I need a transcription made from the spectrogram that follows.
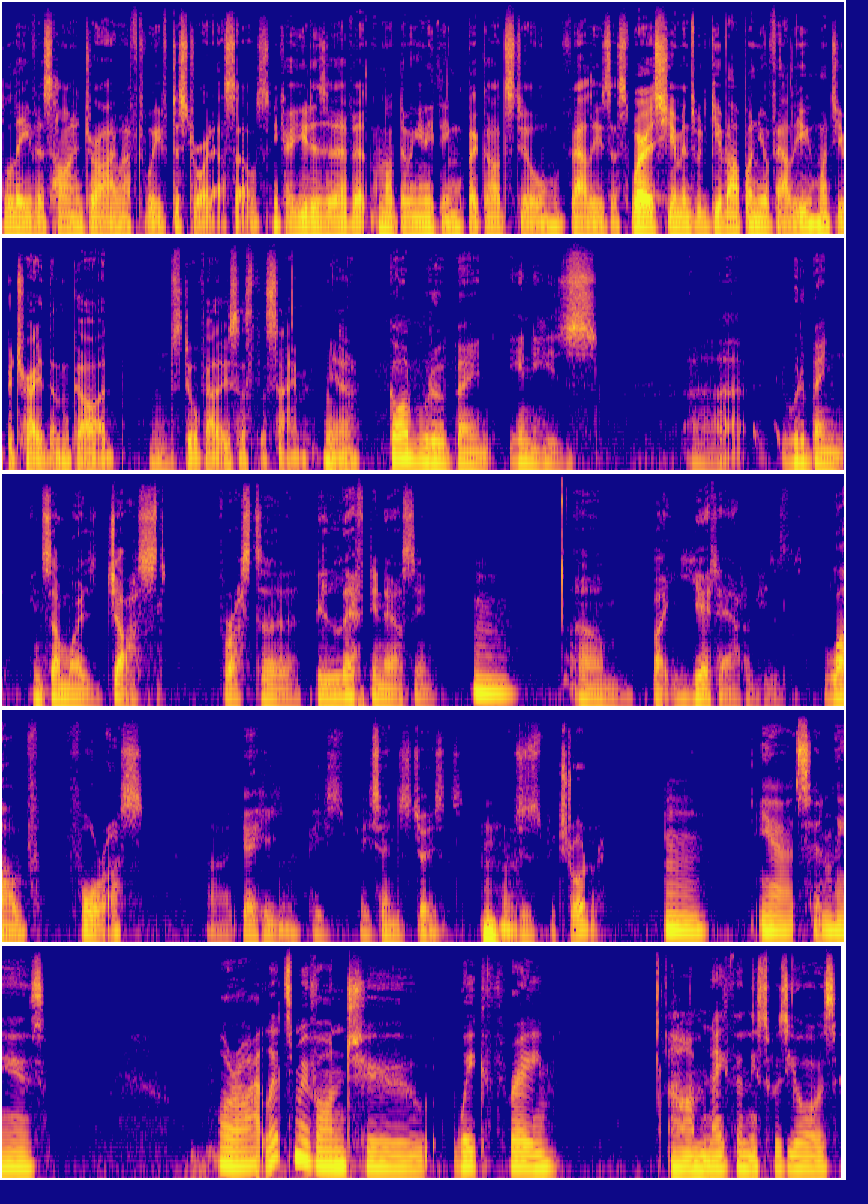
leave us high and dry after we've destroyed ourselves. You go, you deserve it. I'm not doing anything, but God still values us. Whereas humans would give up on your value once you betrayed them. God Mm. still values us the same. Yeah. God would have been in his, uh, it would have been in some ways just for us to be left in our sin, Mm. um, but yet out of his love for us, uh, yeah, he he's, he sends Jesus, Mm. which is extraordinary. Mm. Yeah, it certainly is. All right, let's move on to week three. Um, Nathan, this was yours.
